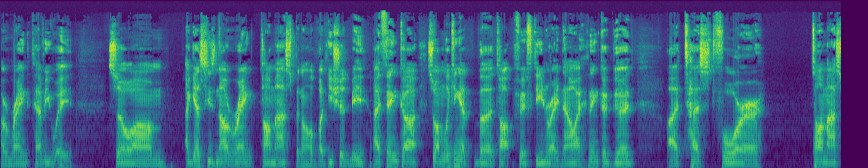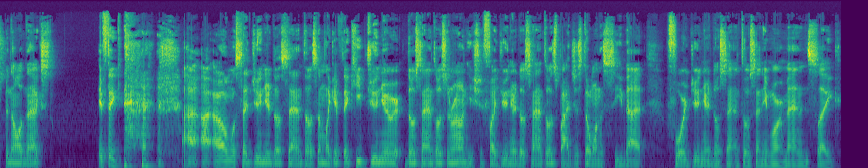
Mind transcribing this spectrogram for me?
a ranked heavyweight. So um, I guess he's not ranked Tom Aspinall, but he should be. I think uh, so. I'm looking at the top 15 right now. I think a good uh, test for Tom Aspinall next. If they, I, I almost said Junior Dos Santos. I'm like, if they keep Junior Dos Santos around, he should fight Junior Dos Santos. But I just don't want to see that for Junior Dos Santos anymore, man. It's like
